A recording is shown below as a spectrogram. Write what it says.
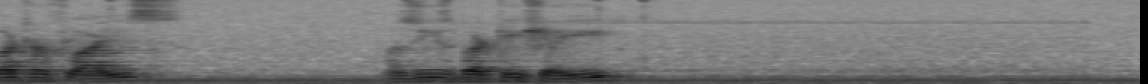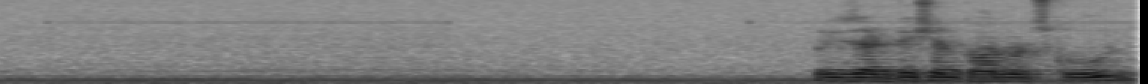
Butterflies, Aziz Bhatti Shaheed, Presentation Convent School,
